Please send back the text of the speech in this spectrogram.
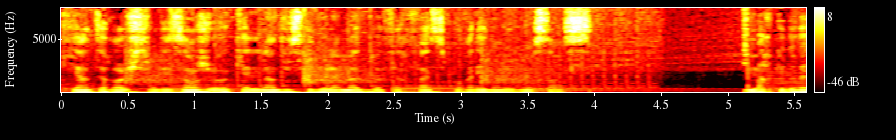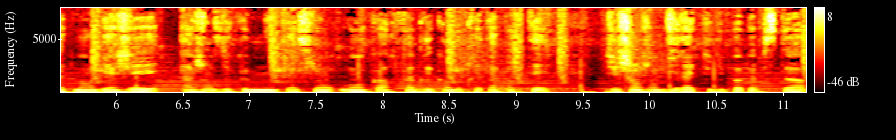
qui interroge sur les enjeux auxquels l'industrie de la mode doit faire face pour aller dans le bon sens. Marque de vêtements engagée, agence de communication ou encore fabricant de prêt-à-porter, j'échange en direct du pop-up store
